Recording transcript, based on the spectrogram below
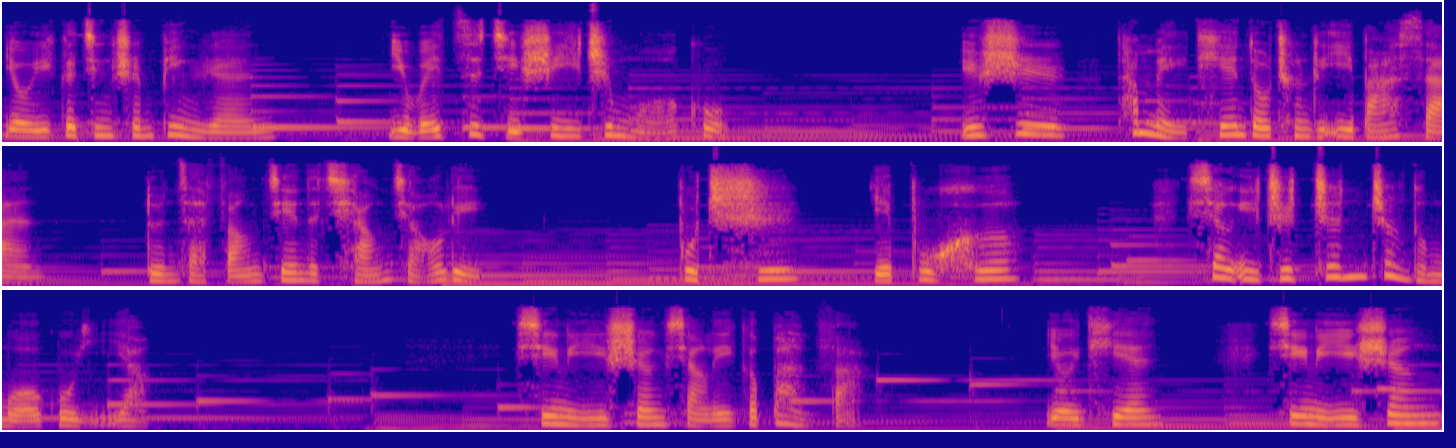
有一个精神病人以为自己是一只蘑菇。于是他每天都撑着一把伞，蹲在房间的墙角里，不吃也不喝，像一只真正的蘑菇一样。心理医生想了一个办法。有一天，心理医生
